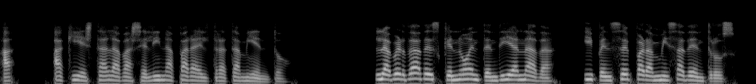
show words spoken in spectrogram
Ah, aquí está la vaselina para el tratamiento. La verdad es que no entendía nada, y pensé para mis adentros,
